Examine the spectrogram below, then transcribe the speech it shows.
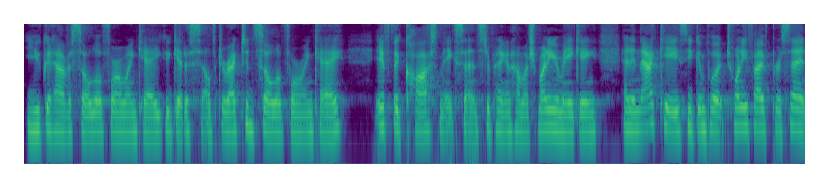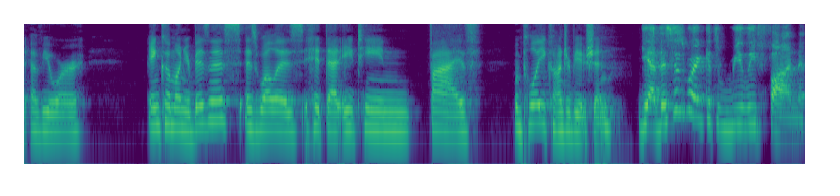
you could have a solo 401k. You could get a self directed solo 401k if the cost makes sense, depending on how much money you're making. And in that case, you can put 25% of your income on your business as well as hit that 18.5 employee contribution. Yeah, this is where it gets really fun.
